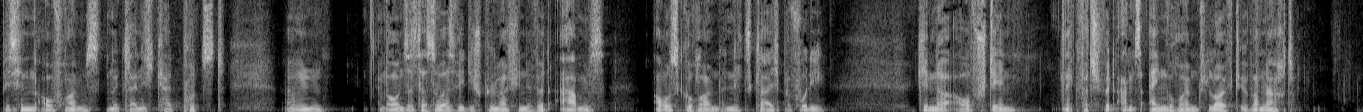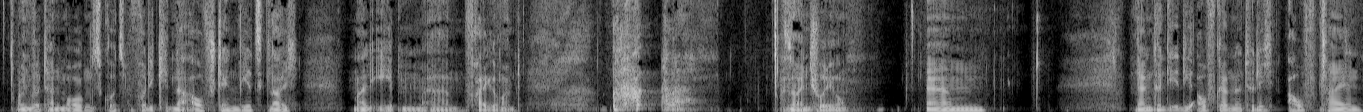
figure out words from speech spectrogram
bisschen aufräumst, eine Kleinigkeit putzt. Ähm, bei uns ist das sowas wie die Spülmaschine wird abends ausgeräumt und jetzt gleich bevor die Kinder aufstehen, ne Quatsch, wird abends eingeräumt, läuft über Nacht und wird dann morgens kurz bevor die Kinder aufstehen, wie jetzt gleich mal eben äh, freigeräumt. So, Entschuldigung. Ähm, dann könnt ihr die Aufgaben natürlich aufteilen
